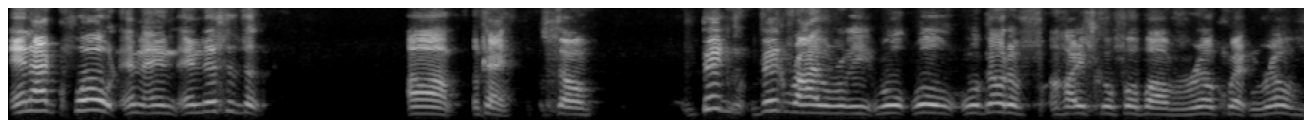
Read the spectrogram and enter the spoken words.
and I quote, and and, and this is a, um, okay, so big big rivalry. We'll we'll we'll go to high school football real quick, real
